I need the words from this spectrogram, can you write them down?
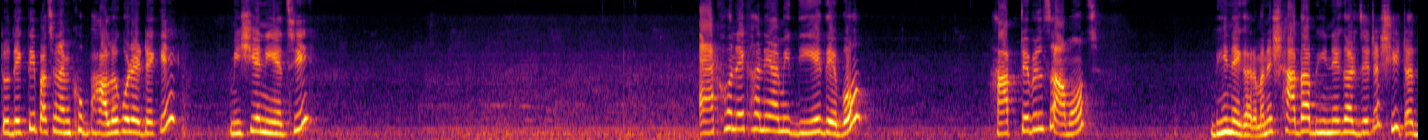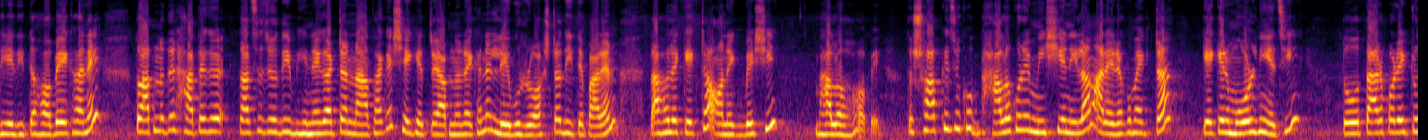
তো দেখতেই পাচ্ছেন, আমি খুব ভালো করে এটাকে মিশিয়ে নিয়েছি। এখন এখানে আমি দিয়ে দেব হাফ টেবিল চামচ ভিনেগার মানে সাদা ভিনেগার যেটা, সেটা দিয়ে দিতে হবে এখানে। তো আপনাদের হাতের কাছে যদি ভিনেগারটা না থাকে, সেক্ষেত্রে আপনারা এখানে লেবুর রসটা দিতে পারেন। তাহলে কেকটা অনেক বেশি ভালো হবে। তো সব কিছু খুব ভালো করে মিশিয়ে নিলাম, আর এরকম একটা কেকের মোল্ড নিয়েছি। তো তারপরে একটু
